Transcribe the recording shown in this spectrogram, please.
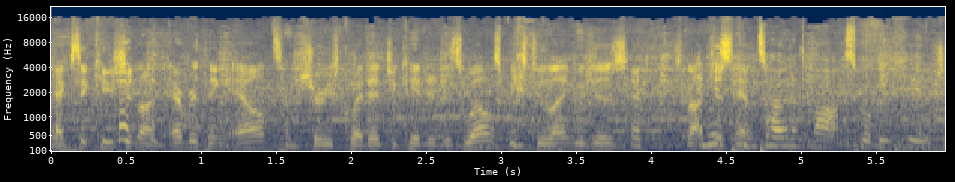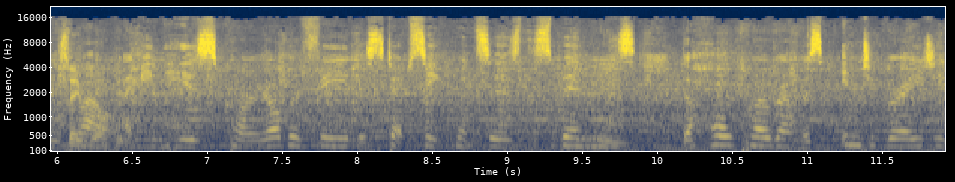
execution on everything else. I'm sure he's quite educated as well. Speaks two languages. It's not and just his handsome. component marks will be huge as They well. will be. I mean, his choreography, the step sequences, the spins, the whole program was integrated,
